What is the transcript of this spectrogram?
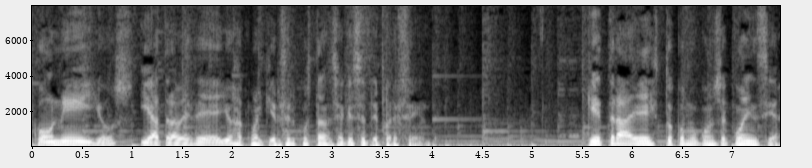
con ellos y a través de ellos a cualquier circunstancia que se te presente. ¿Qué trae esto como consecuencia?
